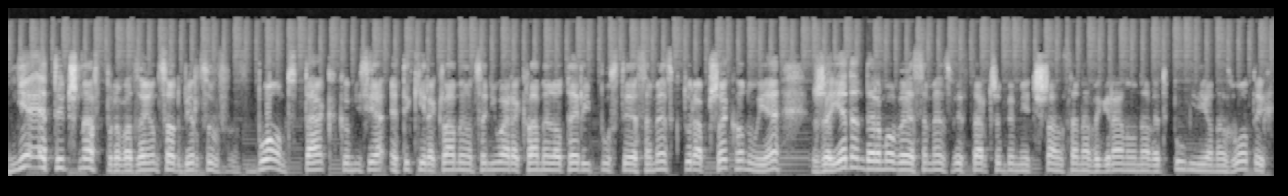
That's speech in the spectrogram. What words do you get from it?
nieetyczna, wprowadzająca odbiorców w błąd. Tak, Komisja Etyki Reklamy oceniła reklamę loterii Pusty SMS, która przekonuje, że jeden darmowy SMS wystarczy, by mieć szansę na wygraną nawet pół miliona złotych.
